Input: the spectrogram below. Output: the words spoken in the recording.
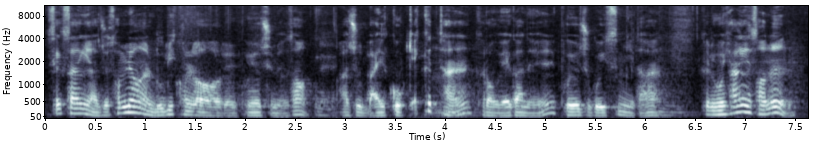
색상이 아주 선명한 루비 컬러를 보여주면서 네. 아주 맑고 깨끗한 그런 외관을 보여주고 있습니다. 그리고 향에서는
